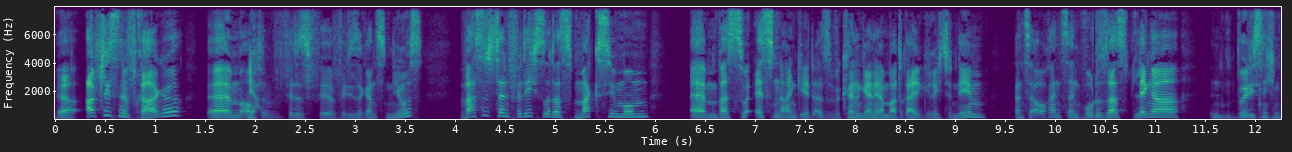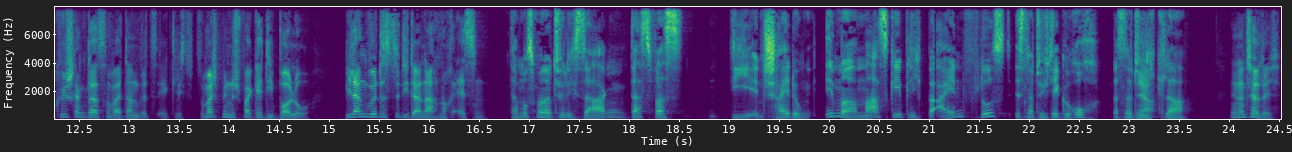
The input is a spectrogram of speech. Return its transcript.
Ja, abschließende Frage, ähm, auch Ja. für, das, für, für diese ganzen News. Was ist denn für dich so das Maximum, ähm, was so Essen angeht? Also wir können gerne ja mal drei Gerichte nehmen. Kannst ja auch eins nennen, wo du sagst, länger würde ich es nicht im Kühlschrank lassen, weil dann wird's eklig. Zum Beispiel eine Spaghetti Bollo. Wie lange würdest du die danach noch essen? Da muss man natürlich sagen, das, was die Entscheidung immer maßgeblich beeinflusst, ist natürlich der Geruch. Das ist natürlich Ja. klar. Ja, natürlich.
